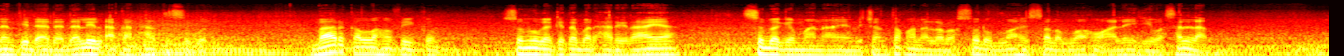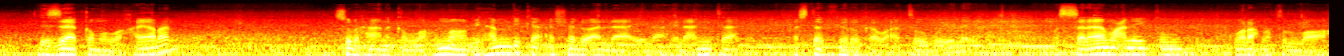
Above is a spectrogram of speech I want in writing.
dan tidak ada dalil akan hal tersebut Barakallahu fikum. Semoga kita berhari raya sebagaimana yang dicontohkan oleh Rasulullah sallallahu alaihi wasallam. Jazakumullah khairan. Subhanakallahumma bihamdika asyhadu an la ilaha illa anta astaghfiruka wa atubu ilaik. Wassalamualaikum warahmatullahi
